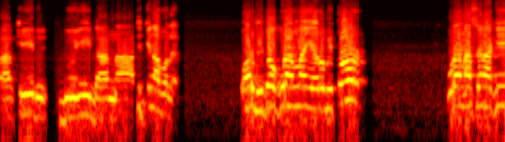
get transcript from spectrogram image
পাখির দুই ডানা। ঠিক কিনা বলেন? ওর ভিতর কোরআন নাই এর ভিতর? কোরআন আছে নাকি?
